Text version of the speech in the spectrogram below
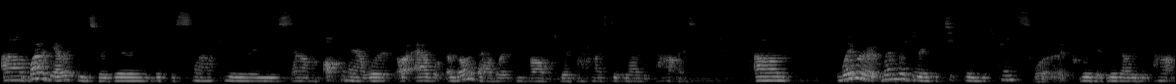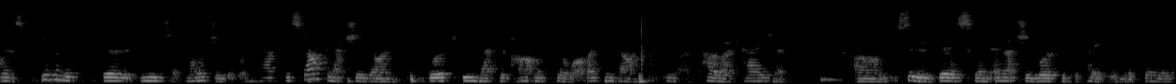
Um, one of the other things we're doing with the staff here is um, often our work, our, a lot of our work involves working closely with other departments. Um, when, we're, when we're doing particularly intense work with, with other departments, given the, the new technology that we have, the staff can actually go and work in that department for a while. They can go and you know co-locate and um, sit at a desk and, and actually work with the people that they're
